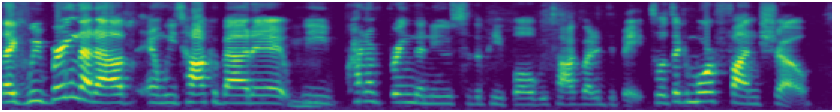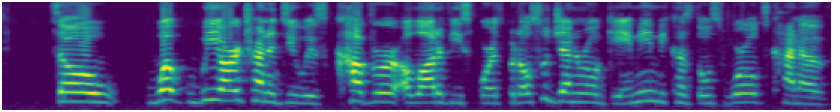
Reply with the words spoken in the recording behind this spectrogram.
Like we bring that up and we talk about it. Mm-hmm. We kind of bring the news to the people. We talk about a debate. So it's like a more fun show. So what we are trying to do is cover a lot of esports, but also general gaming because those worlds kind of,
